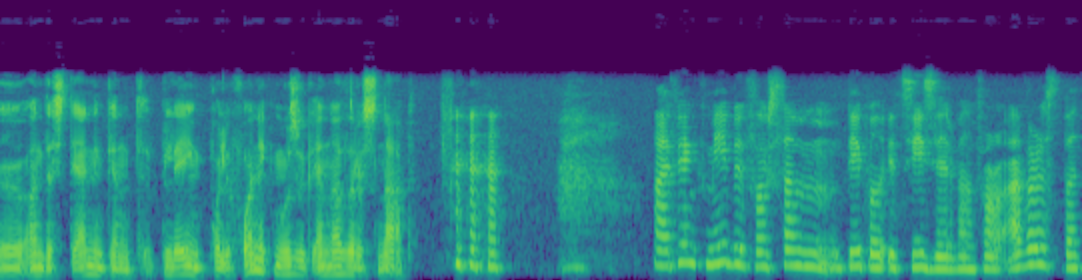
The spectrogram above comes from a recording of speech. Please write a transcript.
uh, understanding and playing polyphonic music and others not. I think maybe for some people it's easier than for others, but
